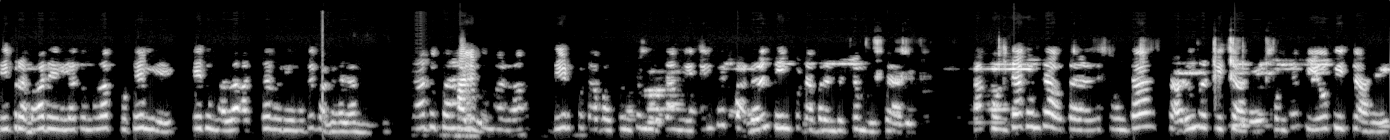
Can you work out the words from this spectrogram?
ती प्रभा देवीला तुम्हाला कुठे मिळेल ते तुम्हाला आजच्या व्हिडिओमध्ये बघायला मिळेल. त्या दुकानात तुम्हाला दीड फुटापासूनच्या मूर्त्या मिळतील तर साधारण तीन फुटापर्यंतच्या मूर्त्या आहेत. त्या कोणत्या कोणत्या अवतार आहेत? कोणत्या शाडू मातीच्या आहेत? कोणत्या पीओपीच्या आहेत?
